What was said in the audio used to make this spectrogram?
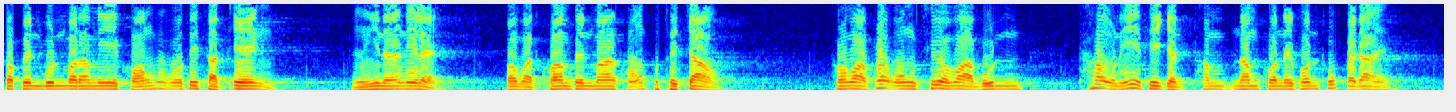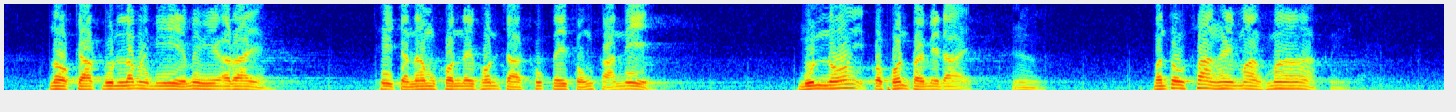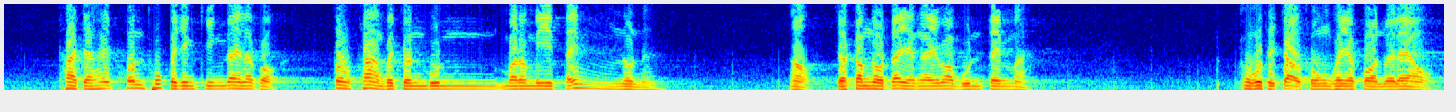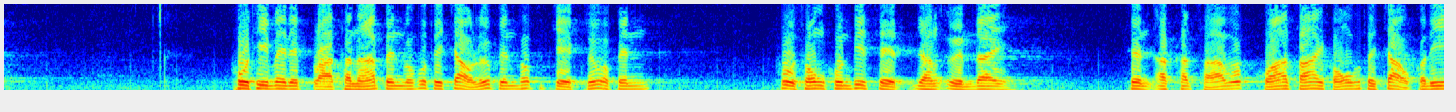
ก็เป็นบุญบารรมีของพระโพธิสัตว์เอง อย่างนี้นะ นี่แหละ ประวัติความเป็นมาของพุทธเจ้า ราะว่าพระองค์เชื่อว่าบุญเท่านี้ที่จะทำนำคนในพ้นทุกข์ไปได้ นอกจากบุญแล้วไม่มีไม่มีอะไร ที่จะนำคนในพ้นจากทุกข์ในสงสารนี้บุญน้อยก็พ้นไปไม่ได้มันต้องสร้างให้มากมากถ้าจะให้พ้นทุกข์ไปจริงๆได้แล้วก็ ต้องสร้างไปจนบุญบารมีเต็มนั่นนะอา้าว จะกำหนดได้ยังไงว่าบุญเต็มอะพระพุทธเจ้าทรงพยากรณ์ไว้แล้ว ผู้ที่ไม่ได้ปรารถนาเป็นพระพุทธเจ้า หรือเป็นพระพุทธเจกหรือว่าเป็นผู้ทรงคุณพิเศษอย่างอื่นใด เช่น อักขสาวกขวาซ้ายของพระพุทธเจ้าก็ดี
